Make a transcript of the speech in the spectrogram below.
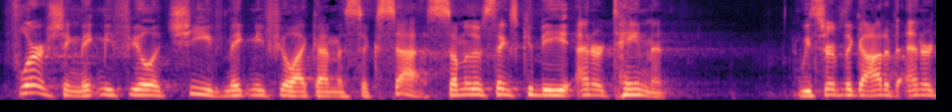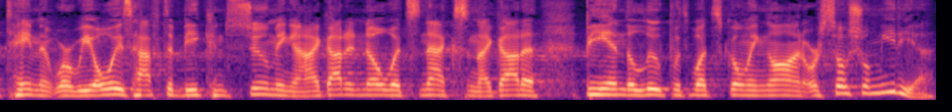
flourishing, make me feel achieved, make me feel like I'm a success. Some of those things could be entertainment. We serve the God of entertainment where we always have to be consuming and I got to know what's next and I got to be in the loop with what's going on. Or social media,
